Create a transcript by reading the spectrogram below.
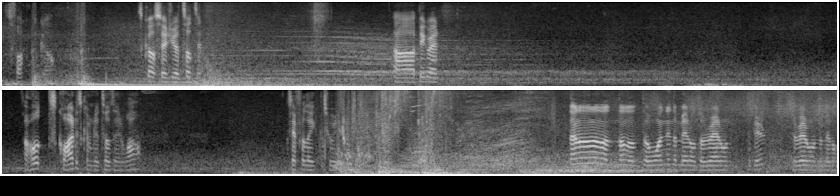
Let's fucking go. Let's go, Sergio Tilted. Uh, Big Red. Our whole squad is coming to Tilted, wow. Except for like two or three. No, no, no, no, no, the one in the middle, the red one. The red, the red one in the middle.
